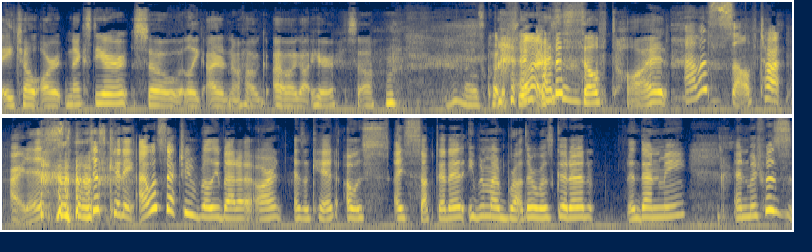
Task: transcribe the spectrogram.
HL art next year. So like I don't know how how I got here. So That was quite a I'm kind of self taught. I'm a self-taught artist. Just kidding. I was actually really bad at art as a kid. I was I sucked at it. Even my brother was good at it than me, and which was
